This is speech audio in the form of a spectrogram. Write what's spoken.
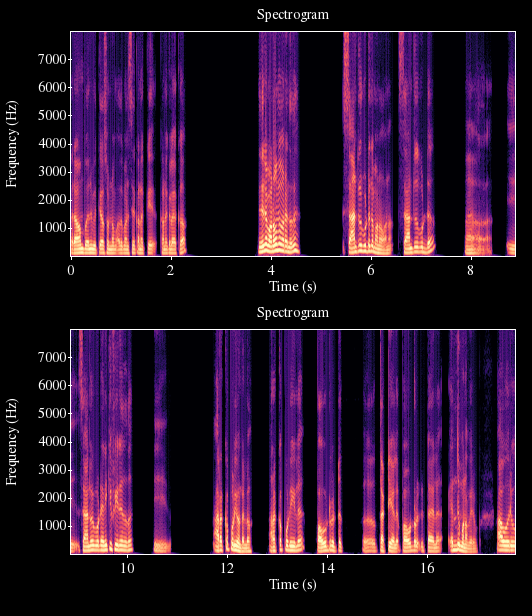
വരാൻ പോലും വ്യത്യാസം ഉണ്ടാകും അത് മനസ്സിൽ കണക്ക് കണക്കിലാക്കുക. ഇതിന്റെ മണമെന്ന് പറയുന്നത് സാൻഡൽ വുഡിന്റെ മണമാണ്. സാൻഡൽ വുഡ് ഈ സാൻഡൽ വുഡ് എനിക്ക് ഫീൽ ചെയ്തത് ഈ അറക്കപ്പൊടി ഉണ്ടല്ലോ. അറക്കപ്പൊടിയിൽ പൗഡർ ഇട്ട് തട്ടിയാൽ പൗഡർ ഇട്ടാൽ എന്ത് മണം വരും? ആ ഒരു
